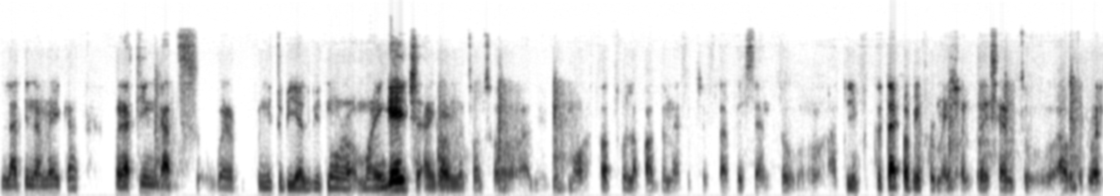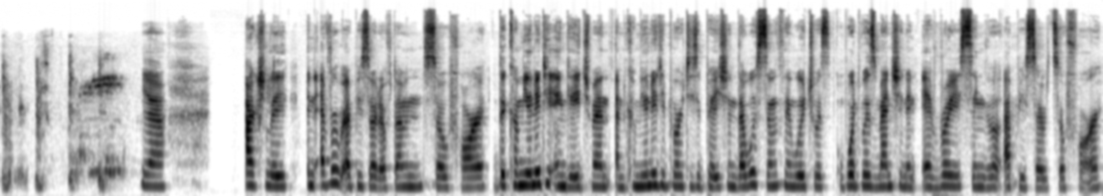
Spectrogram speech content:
Latin America, but I think that's where we need to be a little bit more, more engaged and governments also a little bit more thoughtful about the messages that they send to, the, the type of information they send to outer rural communities. Yeah, actually in every episode I've done so far, the community engagement and community participation that was something which was what was mentioned in every single episode so far.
